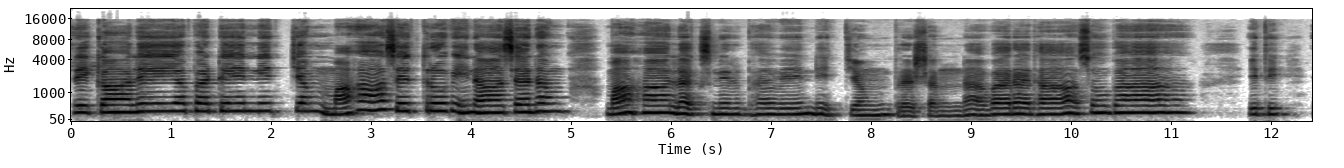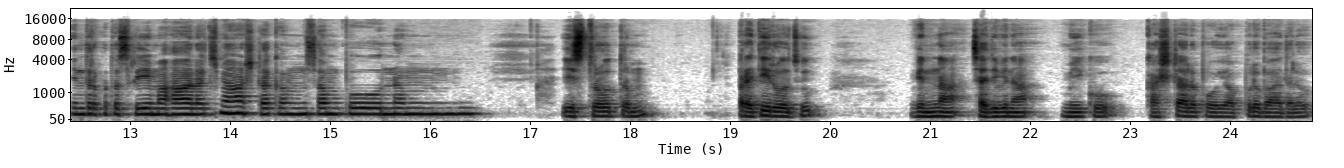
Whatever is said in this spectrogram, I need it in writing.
త్రికాలేయ పటే నిత్యం మహాశత్రు వినాశనం మహాలక్ష్మిర్భవే నిత్యం ప్రసన్న వరదా శుభా. ఇది ఇంద్రకృత శ్రీ మహాలక్ష్మి అష్టకం సంపూర్ణం. ఈ స్తోత్రం ప్రతిరోజు విన్న చదివిన మీకు కష్టాలు పోయి అప్పుల బాధలు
